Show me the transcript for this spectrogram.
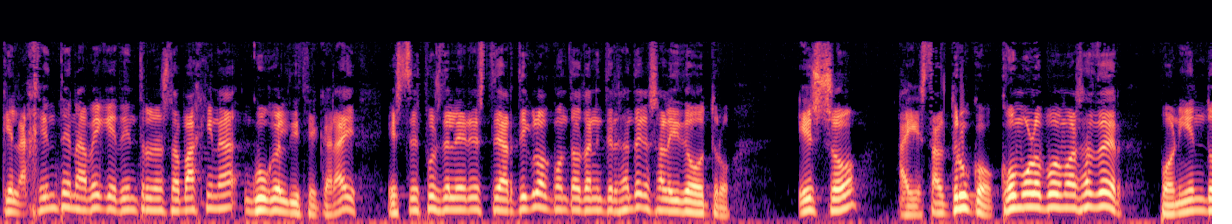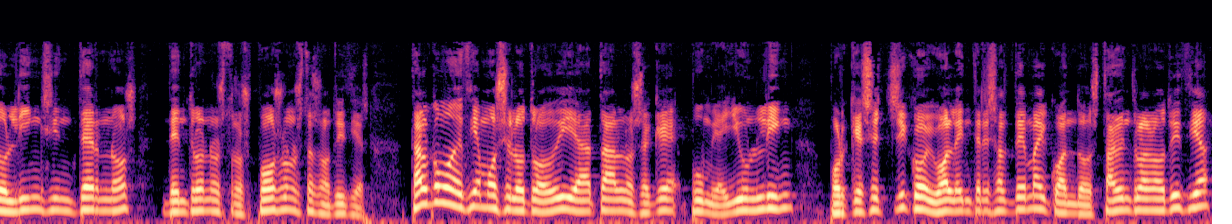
que la gente navegue dentro de nuestra página, Google dice, caray, este después de leer este artículo ha contado tan interesante que ha salido otro. Eso, ahí está el truco. ¿Cómo lo podemos hacer? Poniendo links internos dentro de nuestros posts o nuestras noticias. Tal como decíamos el otro día, tal, no sé qué, pum, y hay un link, porque ese chico igual le interesa el tema y cuando está dentro de la noticia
